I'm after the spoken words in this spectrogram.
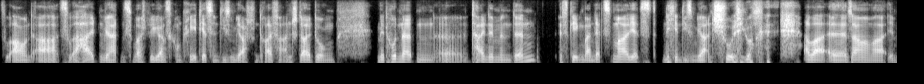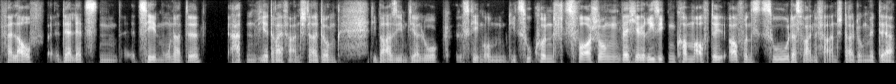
zu A und A zu erhalten. Wir hatten zum Beispiel ganz konkret jetzt in diesem Jahr schon drei Veranstaltungen mit hunderten äh, Teilnehmenden es ging beim letzten Mal jetzt, nicht in diesem Jahr, Entschuldigung, aber äh, sagen wir mal, im Verlauf der letzten zehn Monate hatten wir drei Veranstaltungen, die Basi im Dialog. Es ging um die Zukunftsforschung, welche Risiken kommen auf, die, auf uns zu. Das war eine Veranstaltung mit der,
